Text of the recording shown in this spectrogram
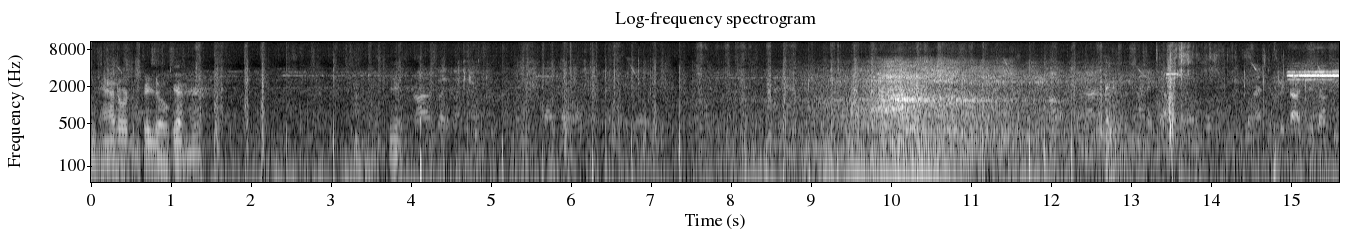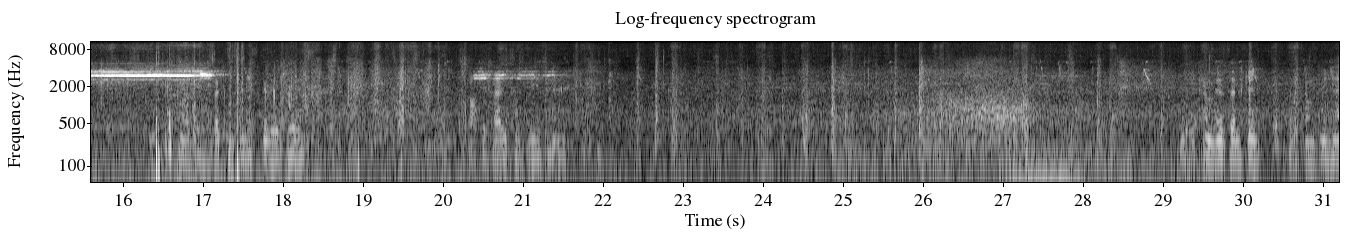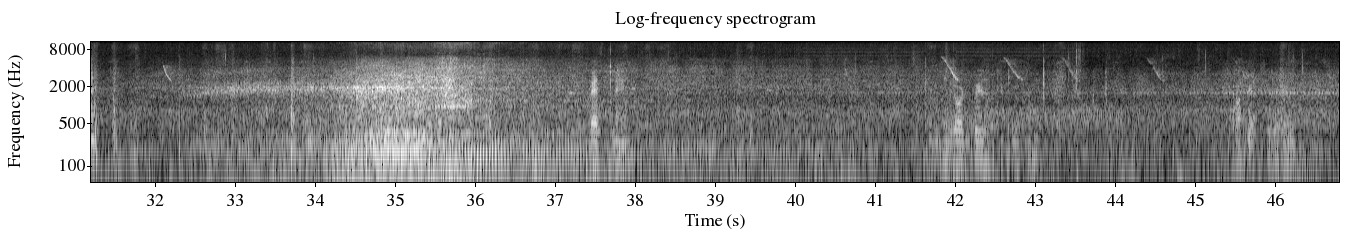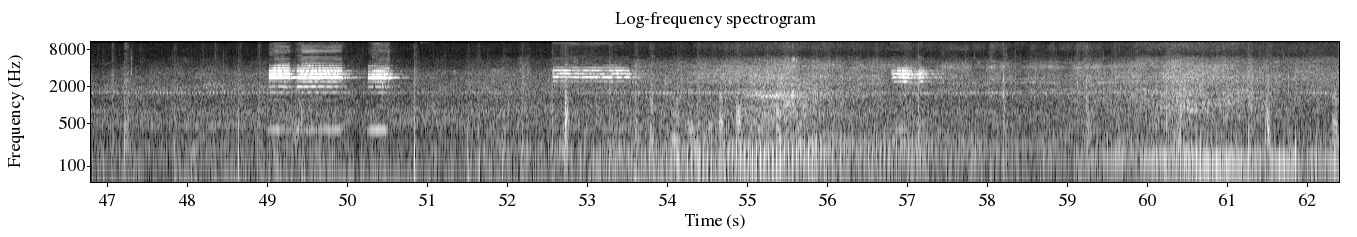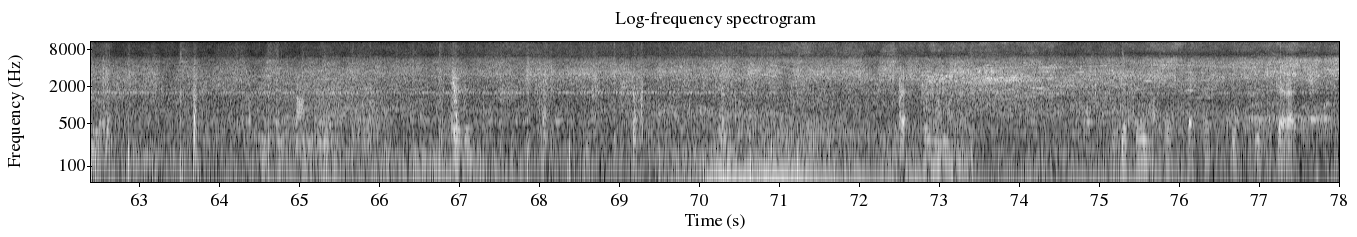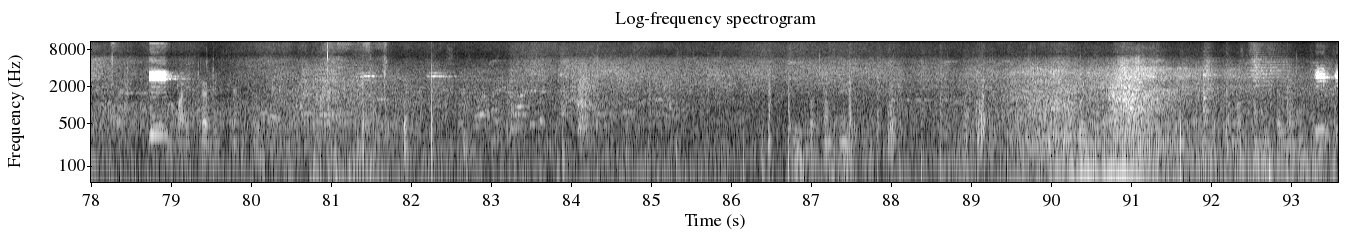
नया road build हो गया है। देखिए। काफ़ी सारी कंपनीज़ हैं। ये अमेजन की कंपनी है। वेस्टलैंड रोड बिल्ड हो चुकी है। काफ़ी अच्छी लग रही हाँ, तो इसके साथ काफ़ी अच्छी है। सब लोग अपने अपने काम के लिए ready। Factory normal है देखिए यहाँ पे tractor garage bike service centre company कोई बहुत चल रहा है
